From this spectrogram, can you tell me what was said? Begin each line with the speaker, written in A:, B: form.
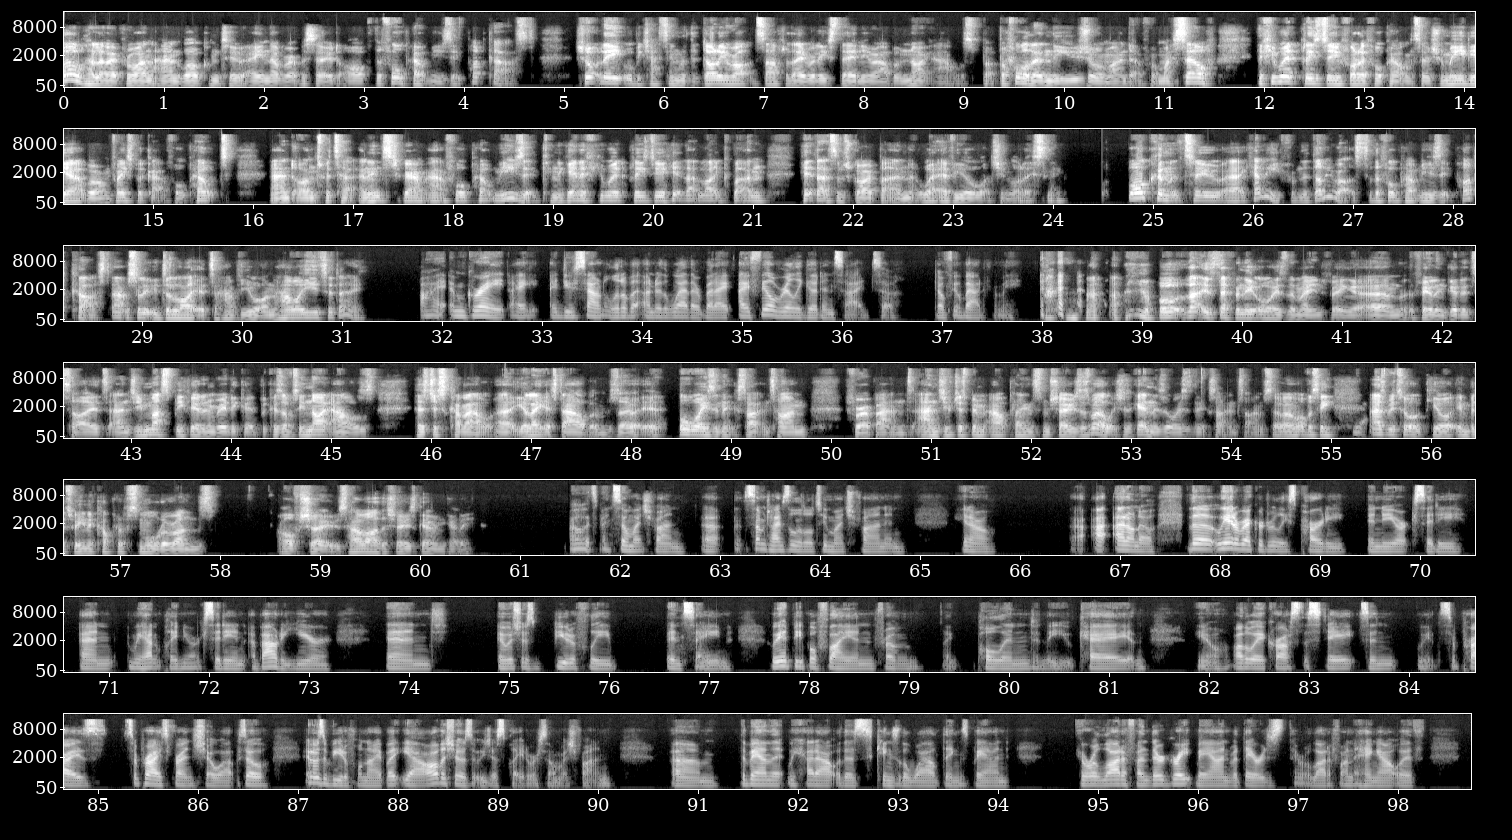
A: Well, hello everyone, and welcome to another episode of the Full Pelt Music Podcast. Shortly, we'll be chatting with the Dollyrots after they release their new album Night Owls. But before then, the usual reminder from myself: if you would, please do follow Full Pelt on social media. We're on Facebook at Full Pelt and on Twitter and Instagram at Full Pelt Music. And again, if you would, please do hit that like button, hit that subscribe button wherever you're watching or listening. Welcome to uh, Kelly from the Dollyrots to the Full Pelt Music Podcast. Absolutely delighted to have you on. How are you today?
B: I am great. I, I do sound a little bit under the weather, but I, I feel really good inside. So don't feel bad for me.
A: well, that is definitely always the main thing. Um, feeling good inside, and you must be feeling really good because obviously Night Owls has just come out, uh, your latest album. So it, always an exciting time for a band, and you've just been out playing some shows as well, which is again is always an exciting time. So um, obviously, yeah. as we talk, you're in between a couple of smaller runs of shows. How are the shows going, Kelly?
B: Oh, it's been so much fun. Uh, sometimes a little too much fun, and you know, I, I don't know. The we had a record release party in New York City, and we hadn't played New York City in about a year, and it was just beautifully insane. We had people fly in from like Poland and the UK, and you know all the way across the states, and we had surprise surprise friends show up. So it was a beautiful night. But yeah, all the shows that we just played were so much fun. Um, the band that we had out with us, Kings of the Wild Things band they were a lot of fun. They're a great band, but they were just they were a lot of fun to hang out with.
